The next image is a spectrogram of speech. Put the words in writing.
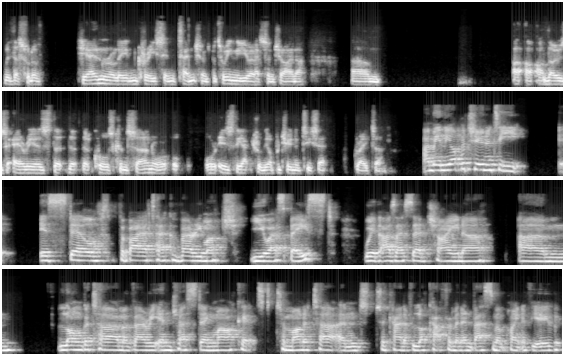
with a sort of general increase in tensions between the US and China. Um, are, are, those areas that, that, that cause concern, or or is the actual the opportunity set greater? I mean, the opportunity is still for biotech very much US based, with as I said, China um, longer term a very interesting market to monitor and to kind of look at from an investment point of view,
